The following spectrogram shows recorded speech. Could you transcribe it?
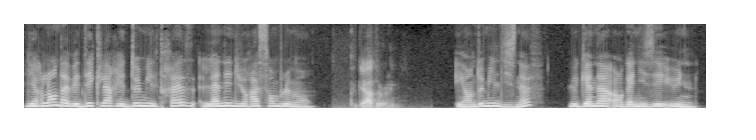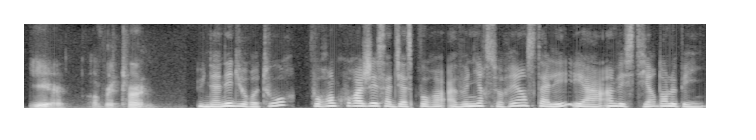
L'Irlande avait déclaré 2013 l'année du rassemblement. The Gathering. Et en 2019, le Ghana a organisé une, Year of Return. une année du retour pour encourager sa diaspora à venir se réinstaller et à investir dans le pays.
